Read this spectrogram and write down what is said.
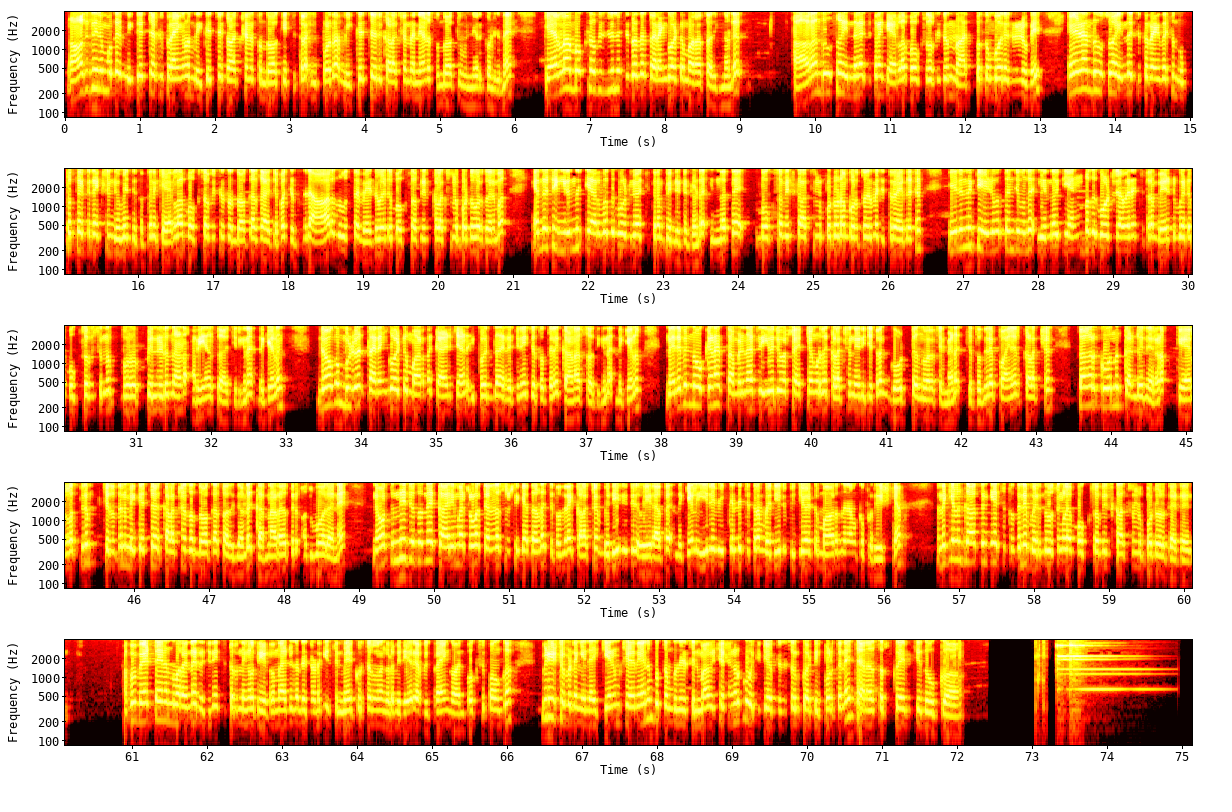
ആദ്യ ദിനം മുതൽ മികച്ച അഭിപ്രായങ്ങളും മികച്ച കളക്ഷനും സ്വന്തമാക്കിയ ചിത്രം ഇപ്പോഴത്തെ മികച്ച ഒരു കളക്ഷൻ തന്നെയാണ് സ്വന്തമാക്കി മുന്നേറിക്കൊണ്ടിരിക്കുന്നത്. കേരള ബോക്സ് ഓഫീസിൽ ചിത്രത്തിന് തരംഗമായിട്ട് മാറാൻ സാധിക്കുന്നുണ്ട്. ആറാം ദിവസം ഇന്നലെ ചിത്രം കേരള ബോക്സ് ഓഫീസിൽ നാൽപ്പത്തി ഒമ്പത് ലക്ഷം രൂപയും ഏഴാം ദിവസം ഇന്ന് ചിത്രം ഏകദേശം മുപ്പത്തെട്ട് ലക്ഷം രൂപയും ചിത്രത്തിന് കേരള ബോക്സ് ഓഫീസിൽ സ്വന്തമാക്കാൻ സാധിച്ചപ്പോൾ ചിത്രത്തിന്റെ ആറ് ദിവസത്തെ world wide box office collection report പുറത്തു വരുമ്പോൾ ഏകദേശം ഇരുന്നൂറ്റി അറുപത് കോടി രൂപ ചിത്രം പിന്നിട്ടിട്ടുണ്ട്. ഇന്നത്തെ ബോക്സ് ഓഫീസ് കളക്ഷൻ റിപ്പോർട്ടോടെ പുറത്തു വരുമ്പോൾ ചിത്രം ഏകദേശം ഇരുന്നൂറ്റി എഴുപത്തഞ്ച് മുതൽ ഇരുന്നൂറ്റി എൺപത് കോടി രൂപ വരെ ചിത്രം വേൾഡ് വൈഡ് ബോക്സ് ഓഫീസിൽ നിന്ന് പിന്നിടുന്നതാണ് അറിയാൻ സാധിച്ചിരിക്കുന്നത്. ഇതൊക്കെയാണ് ലോകം മുഴുവൻ തരംഗമായിട്ട് മാറുന്ന കാഴ്ചയാണ് ഇപ്പോഴത്തെ രജനി ചിത്രത്തിൽ കാണാൻ സാധിക്കുന്നത്. ഇതൊക്കെയാണ് നിലവിൽ നോക്കുകയാണെങ്കിൽ തമിഴ്നാട്ടിൽ ഈ ഒരു വർഷം ഏറ്റവും കൂടുതൽ കളക്ഷൻ നേടിയ ചിത്രം ഗോട്ട് എന്ന് പറയുന്ന സിനിമയാണ് ചിത്രത്തിന്റെ ഫൈനൽ കളക്ഷൻ തകർക്കുമെന്ന് കണ്ടു നേരിടണം കേരളത്തിലും ചിത്രത്തിന് മികച്ച കളക്ഷൻ സ്വന്തമാക്കാൻ സാധിക്കുന്നുണ്ട്. കർണാടകത്തിലും അതുപോലെ തന്നെ നോർത്ത് ഇന്ത്യൻ ചിത്രത്തിന് കാര്യമായിട്ടുള്ള ചലനം സൃഷ്ടിക്കാത്തതാണ് ചിത്രത്തിന്റെ കളക്ഷൻ വലിയ രീതിയിൽ ഉയരാത്ത. എന്തൊക്കെയാണ് ഈ വീക്കെൻഡ് ചിത്രം വലിയൊരു വിജയമായിട്ട് മാറുമെന്ന് നമുക്ക് പ്രതീക്ഷിക്കാം. എന്തൊക്കെയാണ് കാത്തിരിക്കുക ചിത്രത്തിന്റെ വരും ദിവസങ്ങളെ ബോക്സ് ഓഫീസ് കളക്ഷൻ റിപ്പോർട്ടുകൾക്കായിട്ട് അപ്പോൾ വേട്ടയൻ എന്ന് പറയുന്ന രജനി ചിത്രം നിങ്ങൾ തിയേറ്ററിനായിട്ട് കണ്ടിട്ടുണ്ടെങ്കിൽ സിനിമയെ കുറിച്ചുള്ള നിങ്ങളുടെ വലിയ അഭിപ്രായം കമന്റ് ബോക്സിൽ പോകുക വീഡിയോ ഇഷ്ടപ്പെട്ടെങ്കിൽ ലൈക്ക് ചെയ്യാനും ഷെയർ ചെയ്യാനും പുത്തം പുതിയ സിനിമാ വിശേഷങ്ങൾക്ക് ഒ ടി ടി ഇപ്പോൾ തന്നെ ചാനൽ സബ്സ്ക്രൈബ് ചെയ്ത് നോക്കുക.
